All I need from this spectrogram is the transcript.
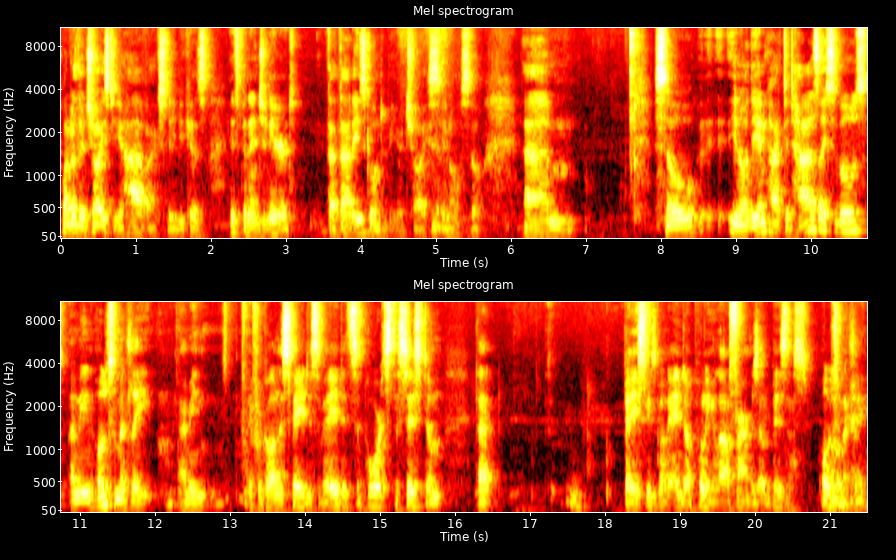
what other choice do you have actually? Because it's been engineered that that is going to be your choice. Yeah. You know, so. Um, so, you know, the impact it has, I suppose. I mean, ultimately, I mean, if we're calling a spade a spade, it supports the system that basically is going to end up putting a lot of farmers out of business ultimately, okay.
